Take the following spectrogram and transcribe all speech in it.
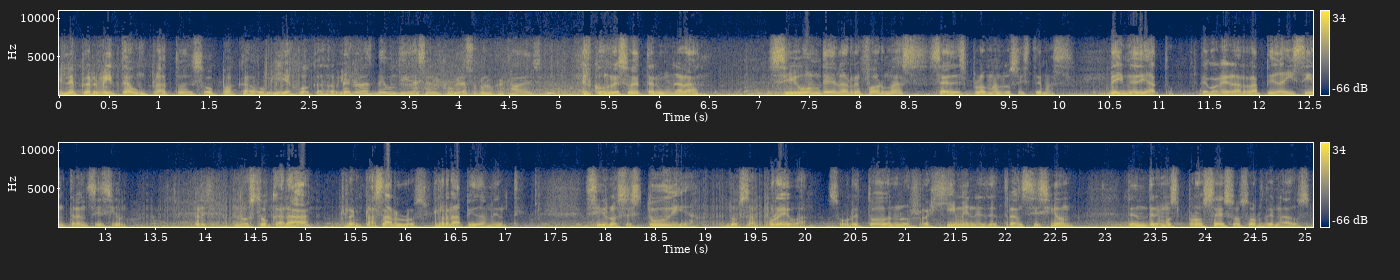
y le permita un plato de sopa a cada viejo, a cada viejo. Pero las ve hundidas en el Congreso con lo que acaba de decir. El Congreso determinará. Si hunde las reformas, se desploman los sistemas de inmediato, de manera rápida y sin transición. Nos tocará reemplazarlos rápidamente. Si los estudia, los aprueba, sobre todo en los regímenes de transición, tendremos procesos ordenados.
